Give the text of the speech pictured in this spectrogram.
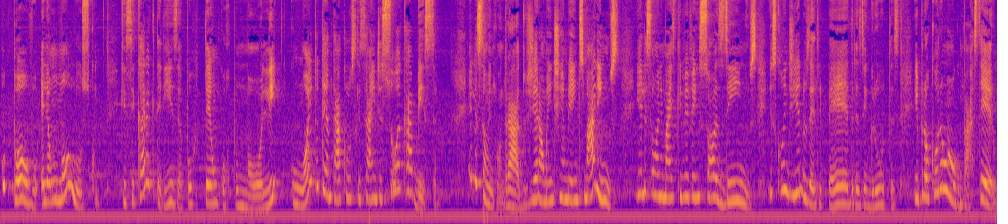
O polvo, ele é um molusco que se caracteriza por ter um corpo mole com oito tentáculos que saem de sua cabeça. Eles são encontrados geralmente em ambientes marinhos e eles são animais que vivem sozinhos, escondidos entre pedras e grutas e procuram algum parceiro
